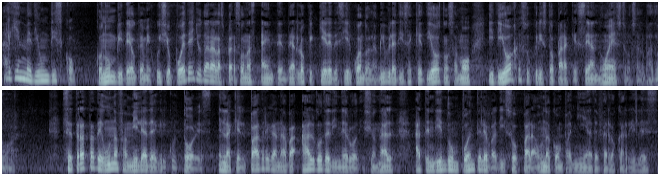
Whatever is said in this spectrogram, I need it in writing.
Alguien me dio un disco con un video que a mi juicio puede ayudar a las personas a entender lo que quiere decir cuando la Biblia dice que Dios nos amó y dio a Jesucristo para que sea nuestro Salvador. Se trata de una familia de agricultores en la que el padre ganaba algo de dinero adicional atendiendo un puente levadizo para una compañía de ferrocarriles.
